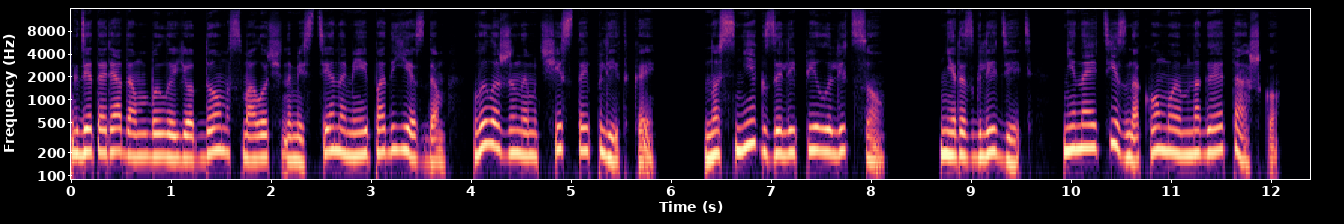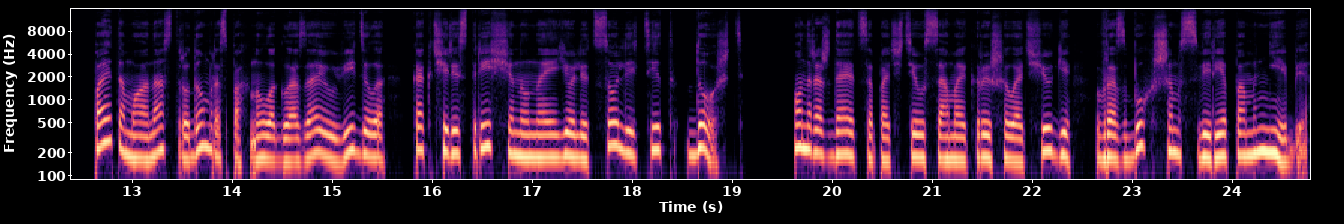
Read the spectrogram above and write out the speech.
Где-то рядом был ее дом с молочными стенами и подъездом, выложенным чистой плиткой. Но снег залепил лицо. Не разглядеть, не найти знакомую многоэтажку. Поэтому она с трудом распахнула глаза и увидела, как через трещину на ее лицо летит дождь. Он рождается почти у самой крыши лачуги в разбухшем свирепом небе.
